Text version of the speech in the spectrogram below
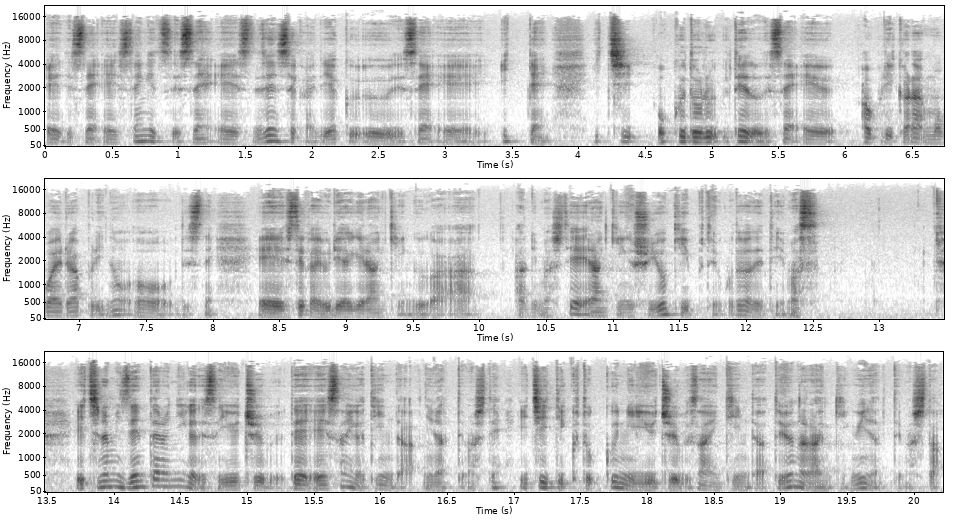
えですね、先月ですね、え全世界で約ですね、え1.1億ドル程度ですね、えアプリからモバイルアプリのですね、え世界売上ランキングがありまして、ランキング首位をキープということが出ています。えちなみに全体の2位がですね、YouTube で、3位が Tinder になってまして、1位 TikTok、2位 YouTube、3位 Tinder というようなランキングになってました。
